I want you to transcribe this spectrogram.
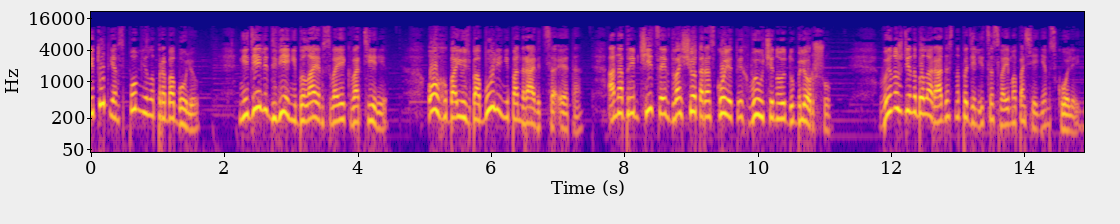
И тут я вспомнила про бабулю. Недели две не была я в своей квартире, Ох, боюсь, бабуле не понравится это. Она примчится и в два счета расколет их выученную дублершу. Вынуждена была радостно поделиться своим опасением с Колей.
